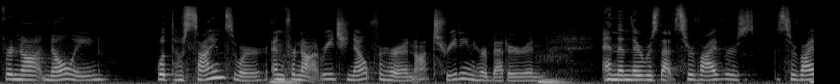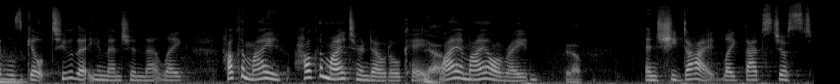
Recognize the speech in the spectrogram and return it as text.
for not knowing what those signs were and Mm. for not reaching out for her and not treating her better and and then there was that survivor's survival's Mm. guilt too that you mentioned that like how come i how come i turned out okay? Yeah. why am i all right? Yep. and she died. Like that's just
